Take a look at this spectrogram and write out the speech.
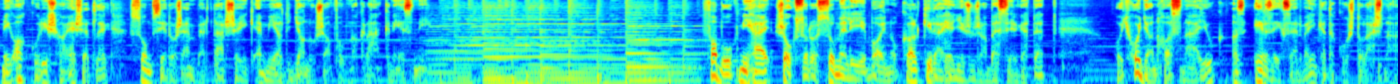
Még akkor is, ha esetleg szomszédos embertársaink emiatt gyanúsan fognak ránk nézni. Fabók Mihály sokszoros szomelié bajnokkal Királyhegyi Zsuzsa beszélgetett, hogy hogyan használjuk az érzékszerveinket a kóstolásnál.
